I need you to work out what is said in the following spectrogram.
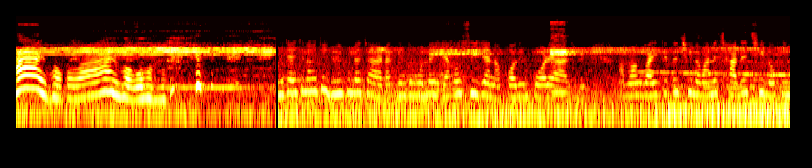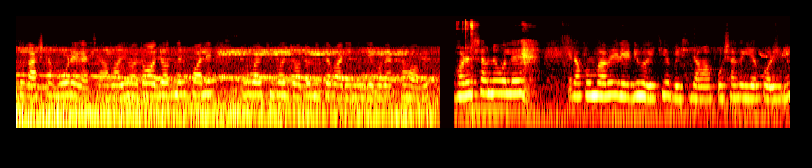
হাই ভগবান ভগবান। আমি চাইছিলাম হচ্ছে জুই ফুলের চারাটা, কিন্তু বললে এটা এখন সিজন না, কদিন পরে আসবে। আমার বাড়িতে তো ছিল মানে ছাদে ছিল, কিন্তু গাছটা মরে গেছে। আমারই হয়তো অযত্নের ফলে কিংবা ঠিকমতো যত্ন নিতে পারিনি যে কোনো একটা হবে। ঘরের সামনে বলে এরকমভাবেই রেডি হয়েছি বেশি জামা পোশাক ইয়ে করিনি।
